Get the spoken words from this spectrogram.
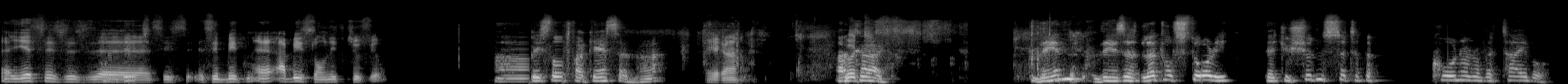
Jetzt ist es, Und jetzt? es ist, es ist ein bisschen, äh, ein bisschen, nicht zu viel. Ein bisschen vergessen, ha? Ja. Okay. Then there's a little story that you shouldn't sit at the corner of a table.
